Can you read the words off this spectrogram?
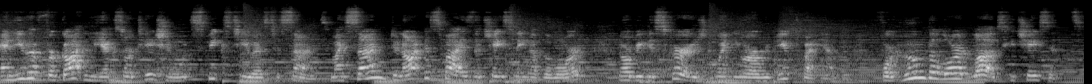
And you have forgotten the exhortation which speaks to you as to sons. My son, do not despise the chastening of the Lord, nor be discouraged when you are rebuked by him. For whom the Lord loves, he chastens,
